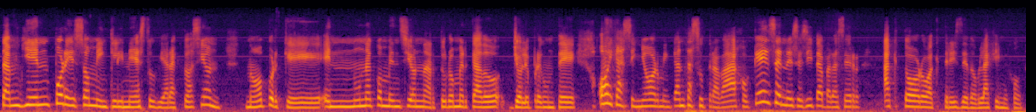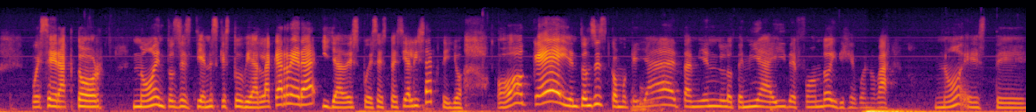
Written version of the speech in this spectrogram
también por eso me incliné a estudiar actuación, ¿no? Porque en una convención Arturo Mercado yo le pregunté, oiga señor, me encanta su trabajo, ¿qué se necesita para ser actor o actriz de doblaje? Y me dijo, pues ser actor. ¿No? Entonces tienes que estudiar la carrera y ya después especializarte. Y yo, ok, entonces como que ya también lo tenía ahí de fondo y dije, bueno, va, ¿no? Este,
